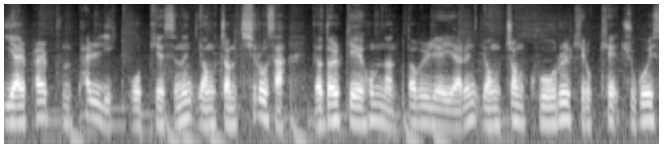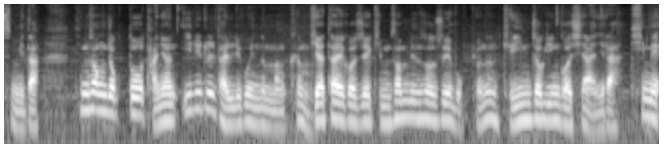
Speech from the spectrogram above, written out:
2할 8푼 8리, OPS는 0.754, 8개의 홈런, WAR은 0.95를 기록해 주고 있습니다. 팀 성적도 단연 1위를 달리고 있는 만큼 기아 타이거즈의 김선빈 선수의 목표는 개인적인 것이 아니라 팀의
